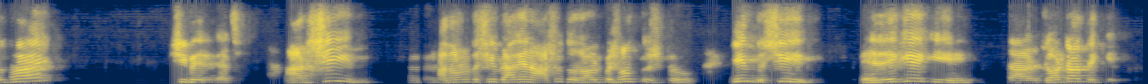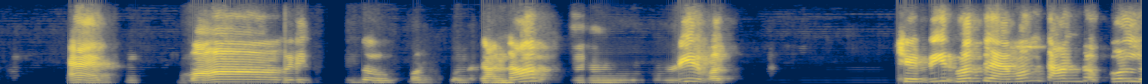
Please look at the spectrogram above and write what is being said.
কোথায়? শিবের কাছে। আর শিব, সাধারণত শিব রাগে না আসুত অল্পে সন্তুষ্ট। কিন্তু শিব রেগে গিয়ে তার জটা থেকে এক মহাবৃত্ত যার নাম বীরভদ্র। সে বীরভদ্র এমন তাণ্ডব করল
